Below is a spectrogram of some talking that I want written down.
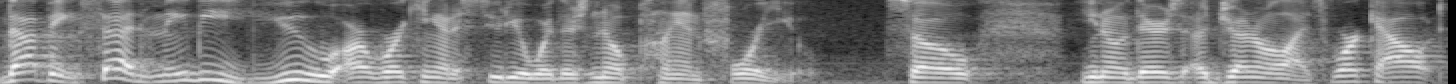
That being said, maybe you are working at a studio where there's no plan for you. So you know, there's a generalized workout.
